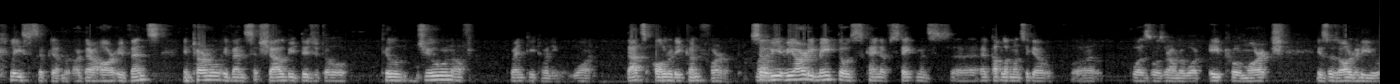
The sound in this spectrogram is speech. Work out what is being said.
at least September. Or there are events, internal events shall be digital till June of 2021. That's already confirmed. So right. we, we already made those kind of statements uh, a couple of months ago. Uh, was was around about April March. This was already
